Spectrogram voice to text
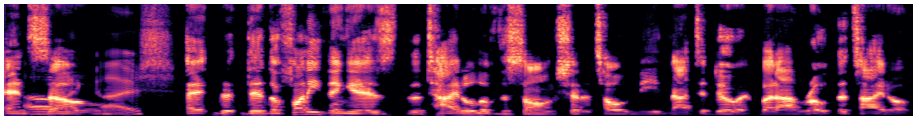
and oh so gosh. I, the, the the funny thing is, the title of the song should have told me not to do it, but I wrote the title.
